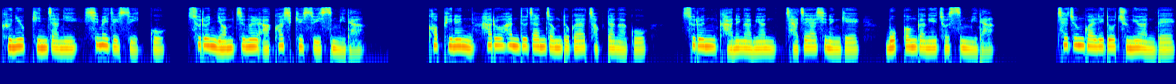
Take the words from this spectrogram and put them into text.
근육 긴장이 심해질 수 있고 술은 염증을 악화시킬 수 있습니다. 커피는 하루 한두 잔 정도가 적당하고 술은 가능하면 자제하시는 게 목 건강에 좋습니다. 체중 관리도 중요한데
